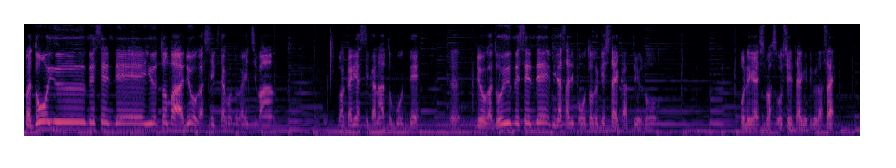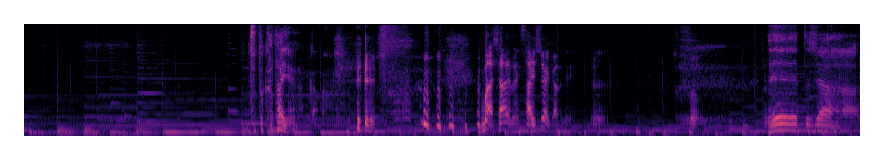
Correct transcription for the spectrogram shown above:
まあ、どういう目線で言うと、まあ、亮がしてきたことが一番分かりやすいかなと思うんで、うん、亮がどういう目線で皆さんにこうお届けしたいかっていうのをお願いします。教えてあげてください。ちょっと硬いね、なんか。まあ、しゃあない。最初やからね。うん。そう。えーと、じゃあ、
